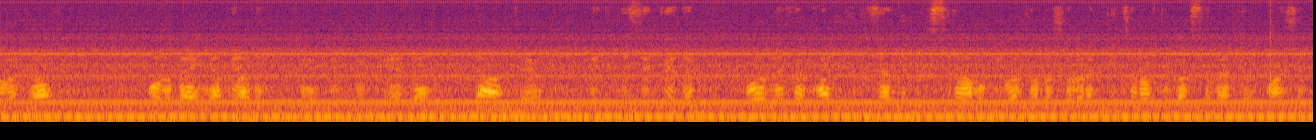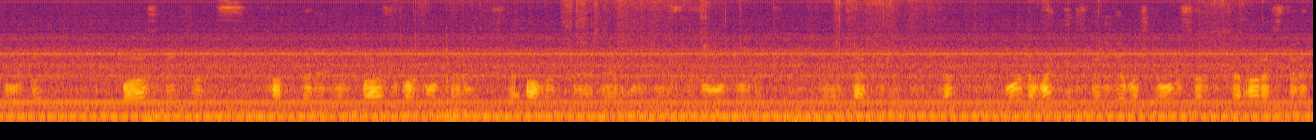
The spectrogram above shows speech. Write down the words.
olacağız. Bunu ben yaparım. Çünkü Türkiye'den daha şey yok. Peki teşekkür ederim. Bu arada efendim her iki düzenli bir istirhamı bir vatandaş olarak geçen hafta gazetelerde manşet oldu. Bazı metrobüs hatlarının, bazı vagonların işte alındığını, uygunsuz olduğunu, terk edildiğini falan. Bu arada hanginiz belediye başkanı olursanız lütfen araştırın.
